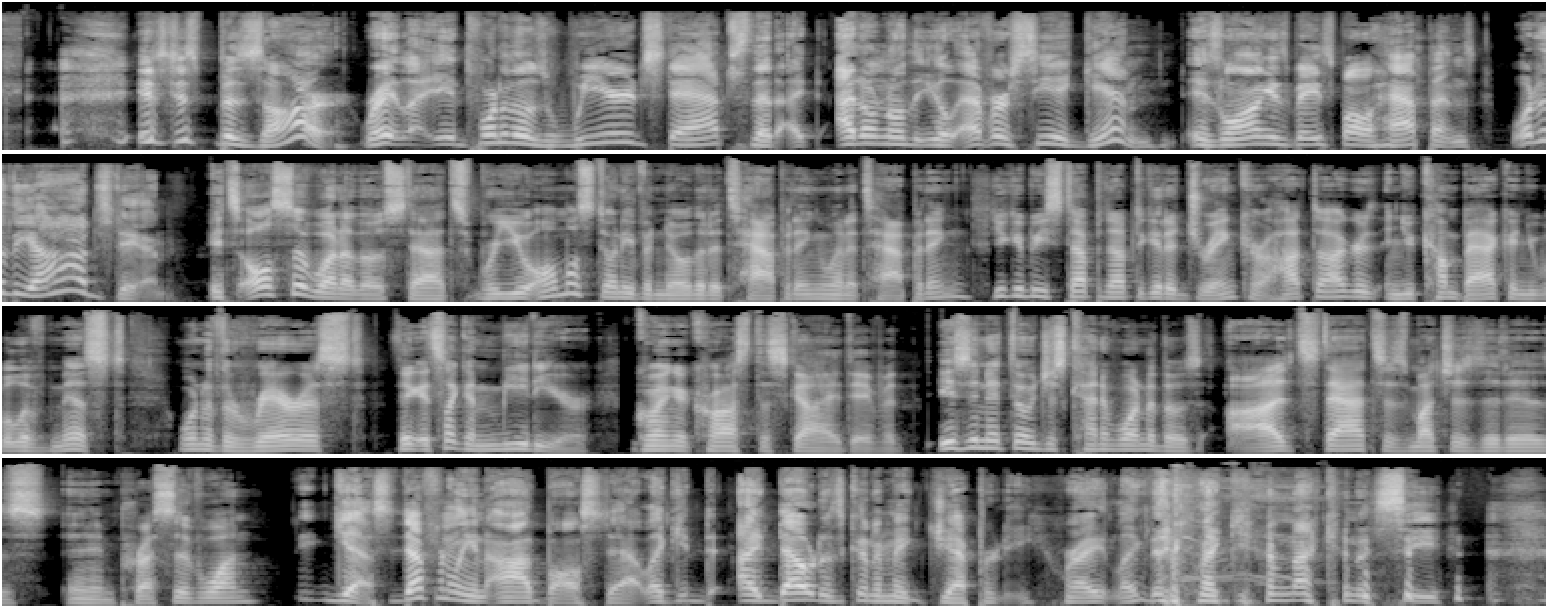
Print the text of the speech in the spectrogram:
It's just bizarre, right? Like it's one of those weird stats that I, I don't know that you'll ever see again as long as baseball happens. What are the odds, Dan? It's also one of those stats where you almost don't even know that it's happening when it's happening. You could be stepping up to get a drink or a hot dog, and you come back and you will have missed one of the rarest things. It's like a meteor going across the sky, David. Isn't it though? Just kind of one of those odd stats as much as it is an impressive one. Yes, definitely an oddball stat. Like it, I doubt it's going to make Jeopardy, right? Like, like I'm not going to see,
